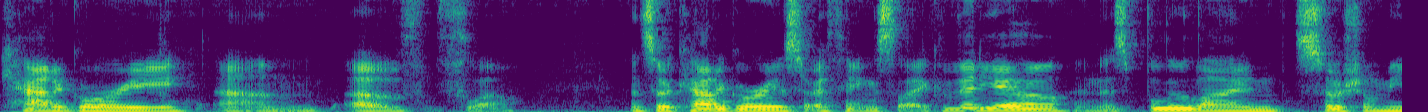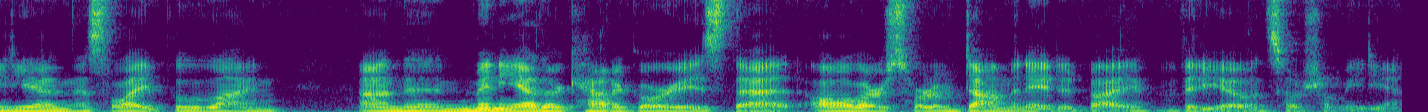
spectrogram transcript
category um, of flow. And so categories are things like video and this blue line, social media and this light blue line, and then many other categories that all are sort of dominated by video and social media.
